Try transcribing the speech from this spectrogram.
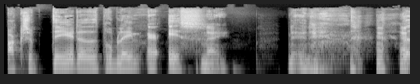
accepteer dat het probleem er is. Nee. nee, nee. Ja,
